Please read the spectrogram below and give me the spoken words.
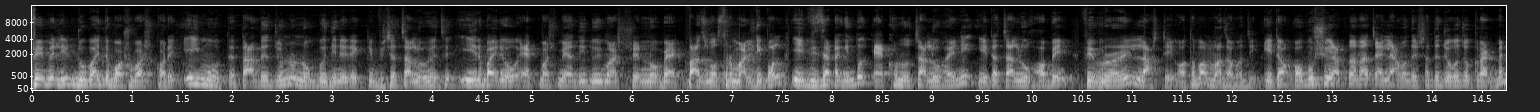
ফ্যামিলি দুবাইতে বসবাস করে। এই মুহূর্তে তাদের জন্য নব্বই দিনের একটি ভিসা চালু হয়েছে। এর বাইরেও এক মাস মেয়াদি, দুই মাসের নো ব্যাক পাঁচ বছর মাল্টিপল এই ভিসাটা কিন্তু এখনও চালু হয়নি। এটা চালু হবে ফেব্রুয়ারির লাস্টে অথবা মাঝামাঝি। এটা অবশ্যই আপনারা চাইলে আমাদের সাথে যোগাযোগ রাখবেন,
